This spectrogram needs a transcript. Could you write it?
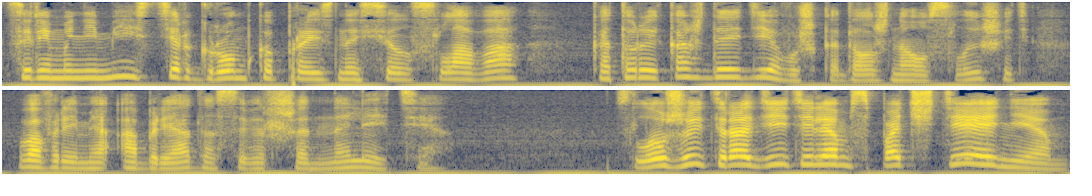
Церемонимейстер громко произносил слова, которые каждая девушка должна услышать во время обряда совершеннолетия. «Служить родителям с почтением,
